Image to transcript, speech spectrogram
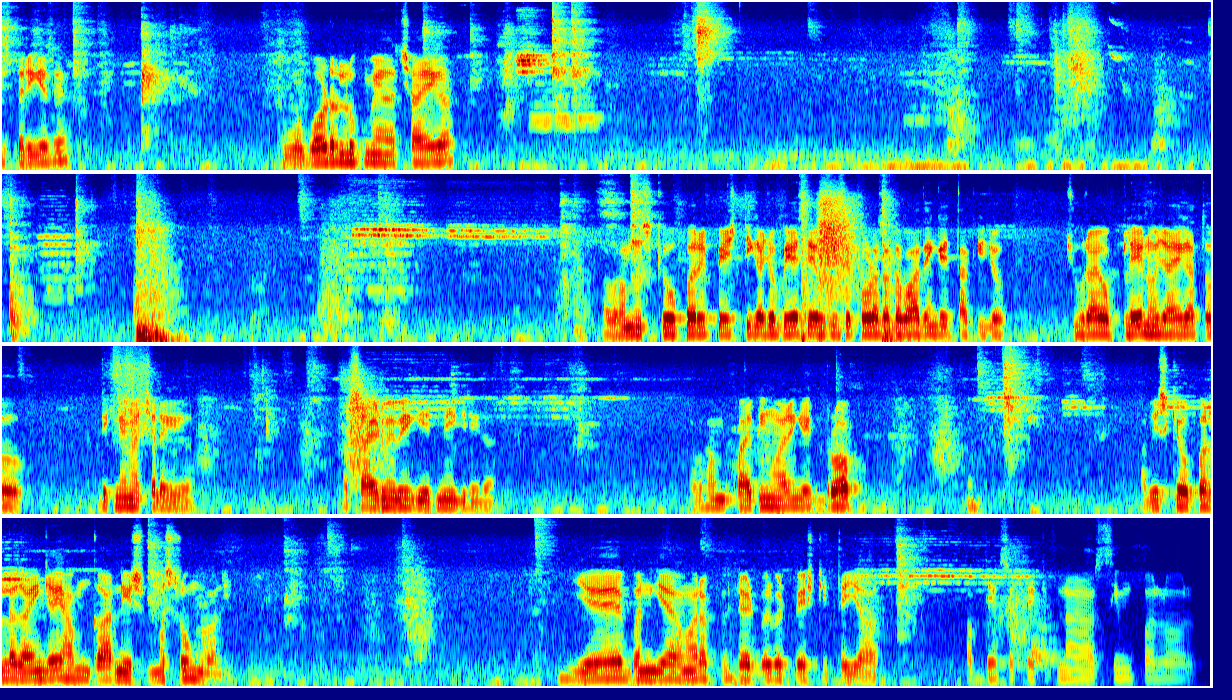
इस तरीके से। तो वो बॉर्डर लुक में अच्छा आएगा। अब हम उसके ऊपर पेस्टी का जो बेस है, उसी से थोड़ा सा दबा देंगे ताकि जो चूरा वो प्लेन हो जाएगा तो दिखने में अच्छा लगेगा। और साइड में भी गिर, नहीं गिरेगा। अब हम पाइपिंग मारेंगे एक ड्रॉप अब इसके ऊपर लगाएँगे हम गार्निश मशरूम वाली। ये बन गया हमारा रेड वेलवेट पेस्ट्री तैयार। अब देख सकते हैं कितना सिंपल और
